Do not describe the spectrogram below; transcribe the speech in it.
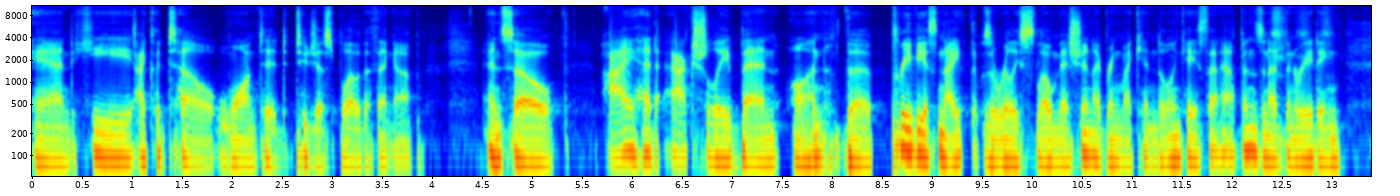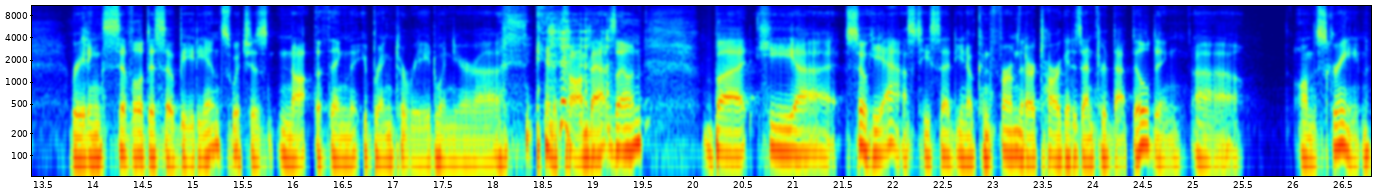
and he i could tell wanted to just blow the thing up and so i had actually been on the previous night that was a really slow mission i bring my kindle in case that happens and i'd been reading reading civil disobedience, which is not the thing that you bring to read when you're uh, in a combat zone. But he, uh, so he asked, he said, you know, confirm that our target has entered that building uh, on the screen.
